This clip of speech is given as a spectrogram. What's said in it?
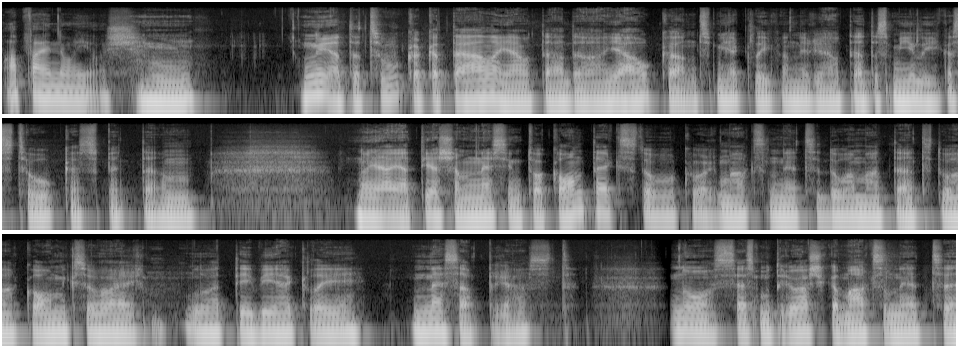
apvainojošs. Mm. Nu, jā, tā cūka, ka tēla jau tāda jauka un smieklīga, un ir jau tādas mīlīgas cūkas. Bet, um, nu, jā, jā, tiešām nesim to kontekstu, kur mākslinieci domā, tad to komiksu var ļoti viegli nesaprast. Nu, es esmu droši, ka mākslinieci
